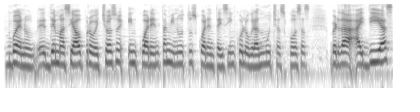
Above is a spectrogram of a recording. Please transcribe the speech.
bueno, es demasiado provechoso. En 40 minutos, 45 logran muchas cosas, ¿verdad? Hay días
